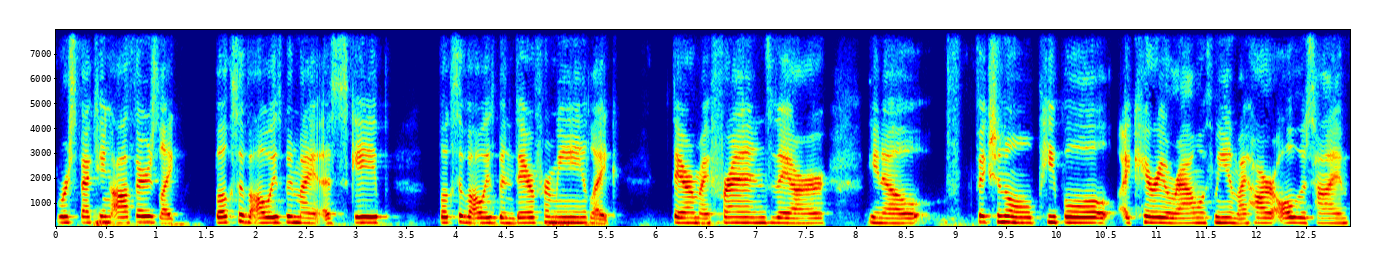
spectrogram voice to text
respecting authors. Like, books have always been my escape, books have always been there for me. Like, they are my friends, they are, you know, fictional people I carry around with me in my heart all the time.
